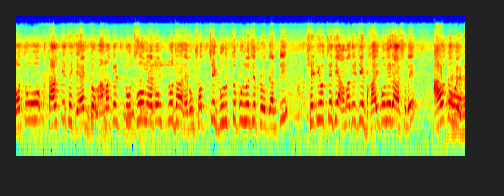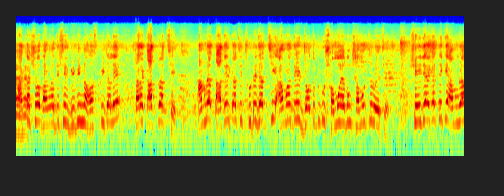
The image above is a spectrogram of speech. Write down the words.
গত কালকে থেকে একদম আমাদের প্রথম এবং প্রধান এবং সবচেয়ে গুরুত্বপূর্ণ যে প্রোগ্রামটি সেটি হচ্ছে যে আমাদের যে ভাই বোনেরা আসলে আহত হয়ে ঢাকা সহ বাংলাদেশের বিভিন্ন হসপিটালে তারা কাতরাচ্ছে। আমরা তাদের কাছে ছুটে যাচ্ছি আমাদের যতটুকু সময় এবং সামর্থ্য রয়েছে সেই জায়গা থেকে আমরা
